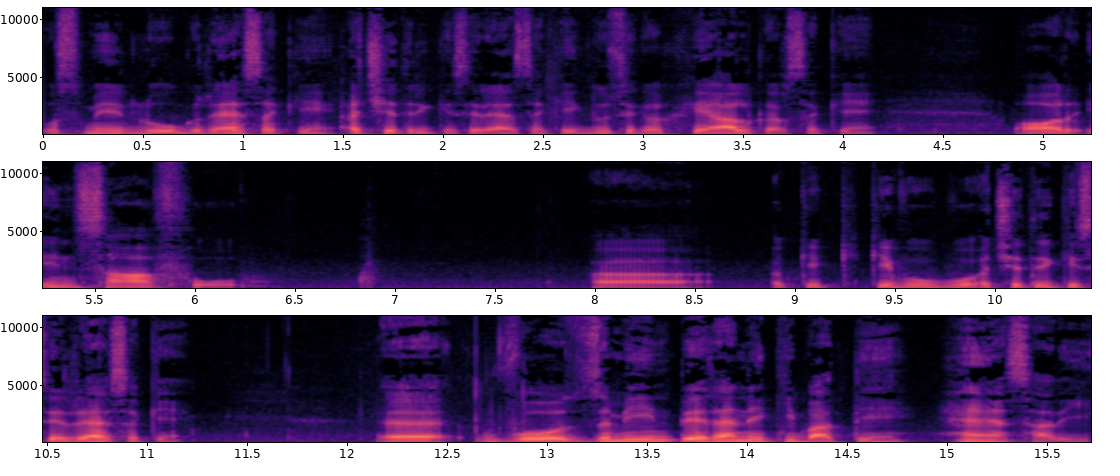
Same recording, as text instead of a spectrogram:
उसमें लोग रह सकें अच्छे तरीके से रह सकें एक दूसरे का ख्याल कर सकें और इंसाफ हो। कि, कि वो वो अच्छे तरीके से रह सकें। वो ज़मीन पे रहने की बातें हैं सारी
